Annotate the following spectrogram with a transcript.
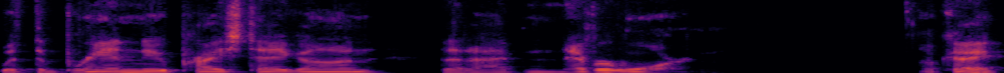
with the brand new price tag on that I've never worn. Okay.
